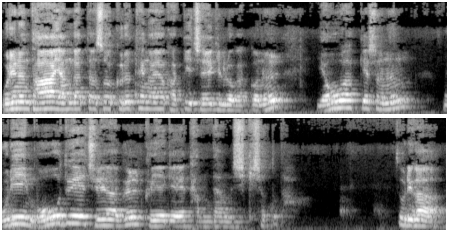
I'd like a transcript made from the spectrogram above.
우리는 다 양 같아서 그릇 행하여 각기 제 길로 갔건을 여호와께서는 우리 모두의 죄악을 그에게 담당시키셨도다. 우리가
